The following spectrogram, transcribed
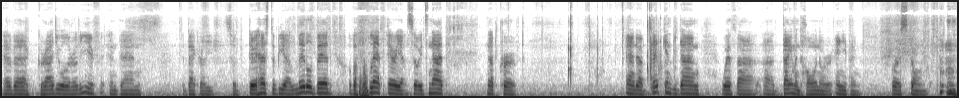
have a gradual relief and then the back relief. So there has to be a little bit of a flat area so it's not not curved. And uh, that can be done with a, a diamond hone or anything or a stone.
